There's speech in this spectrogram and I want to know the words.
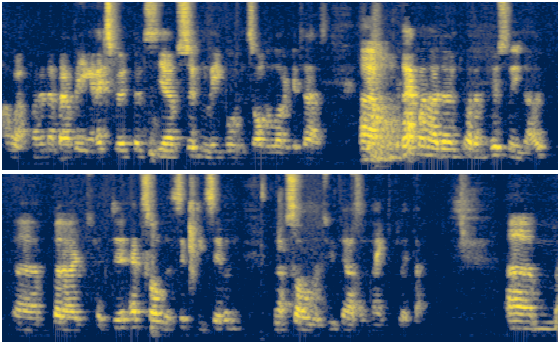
Oh, well, I don't know about being an expert, but yeah, I've certainly bought and sold a lot of guitars. Um, that one I don't, I don't personally know, uh, but I have sold a 67 and I've sold a 2008 Fleta. Um,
